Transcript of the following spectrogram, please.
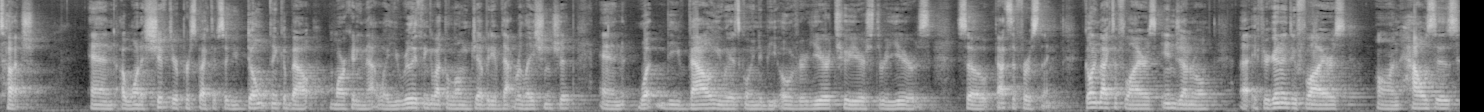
touch. And I want to shift your perspective so you don't think about marketing that way. You really think about the longevity of that relationship and what the value is going to be over a year, two years, three years. So that's the first thing. Going back to flyers in general, uh, if you're going to do flyers on houses,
